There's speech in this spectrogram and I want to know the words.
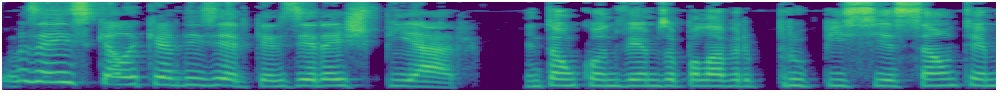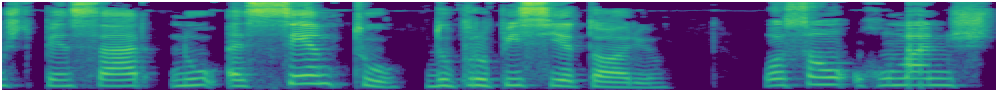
Mas é isso que ela quer dizer, quer dizer expiar. Então, quando vemos a palavra propiciação, temos de pensar no assento do propiciatório ou são Romanos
